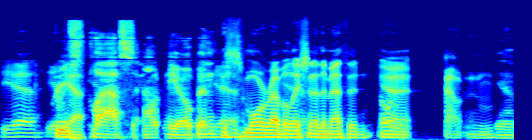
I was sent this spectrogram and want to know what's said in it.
yeah, yeah, Yeah. class out in the open. Yeah. This is more revelation of the method. Oh, Yeah, out and yeah.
